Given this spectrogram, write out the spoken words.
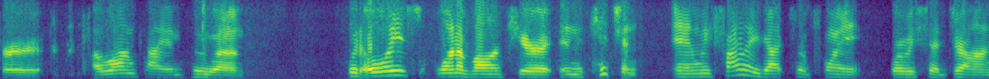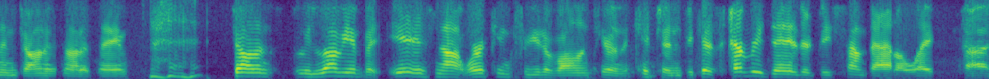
for a long time who um, would always want to volunteer in the kitchen, and we finally got to a point where we said John, and John is not his name. John, we love you, but it is not working for you to volunteer in the kitchen because every day there'd be some battle, like uh,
